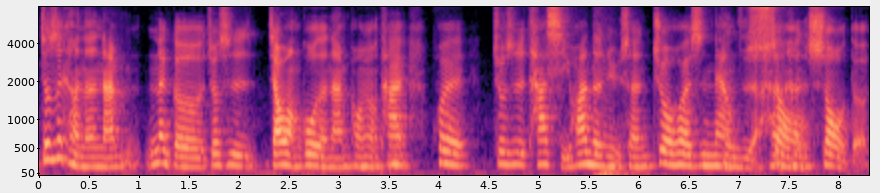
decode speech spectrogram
就是可能男那个就是交往过的男朋友，他会就是他喜欢的女生就会是那样子很很瘦的，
